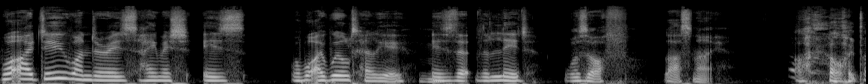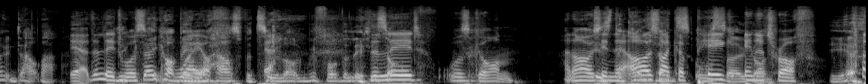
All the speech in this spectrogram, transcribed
What I do wonder is, Hamish, is well, what I will tell you Mm. is that the lid was off last night. Oh, I don't doubt that. Yeah, the lid was they can't be in your off. house for too long before the lid The lid was gone, and I was Is in the there. I was like a pig in a trough. Yeah.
